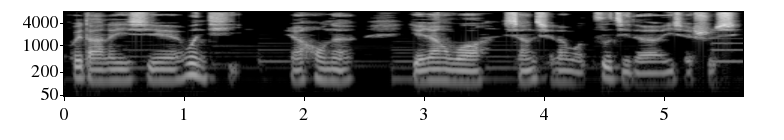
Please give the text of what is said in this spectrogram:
回答了一些问题，然后呢，也让我想起了我自己的一些事情。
